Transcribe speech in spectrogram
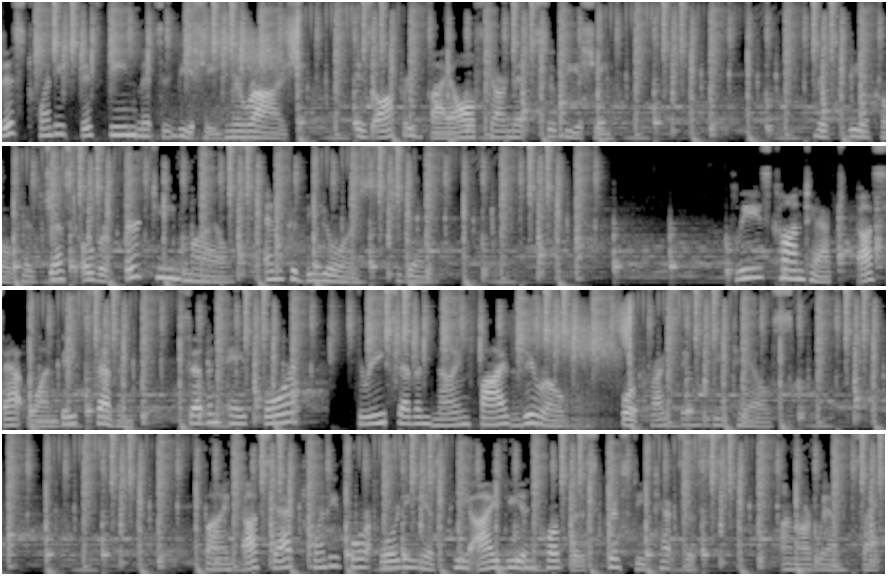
This 2015 Mitsubishi Mirage is offered by All-Star Mitsubishi. This vehicle has just over 13 miles and could be yours today. Please contact us at 1-877-784-37950 for pricing details. Find us at 2440 SPID in Corpus Christi, Texas on our website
